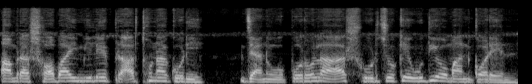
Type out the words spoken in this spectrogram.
আমরা সবাই মিলে প্রার্থনা করি, যেন উপরওয়ালা সূর্যকে উদীয়মান করেন।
